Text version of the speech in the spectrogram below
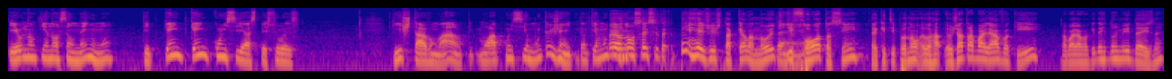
eu não tinha noção nenhuma. Tipo, quem, quem conhecia as pessoas que estavam lá, Moab conhecia muita gente. Então tinha muita É, Eu gente. não sei se tem, tem registro daquela noite de Tem. foto assim. É que tipo, eu, não, eu, eu já trabalhava aqui, trabalhava aqui desde 2010, né?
